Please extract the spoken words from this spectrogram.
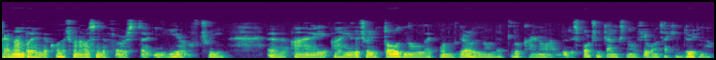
I remember in the college when I was in the first uh, year of tree uh, I I literally told you know like one girl you know that look I know how to do this fortune telling so if you want I can do it you know.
